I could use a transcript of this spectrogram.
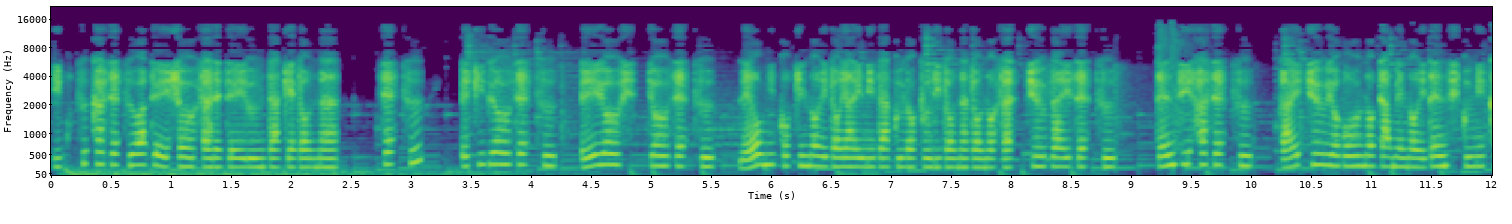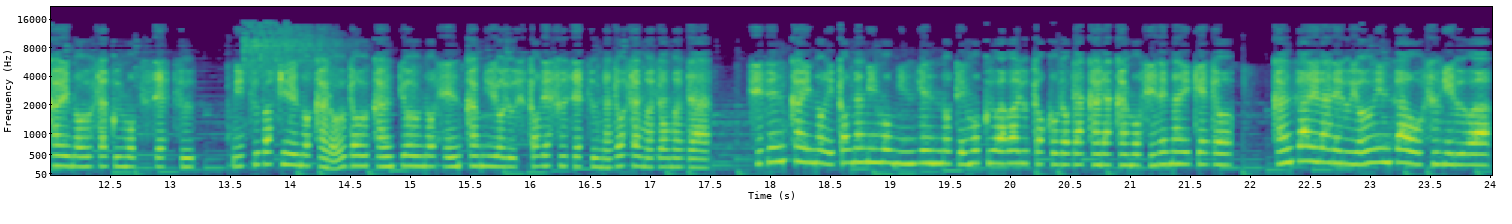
いくつか説は提唱されているんだけどな。説？疫病説、栄養失調説、ネオニコチノイドやイミダクロプリドなどの殺虫剤説、電磁波説、害虫予防のための遺伝子組み換え農作物説、ミツバチへの過労働環境の変化によるストレス説など様々だ。自然界の営みも人間の手も加わるところだからかもしれないけど、考えられる要因が多すぎるわ。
